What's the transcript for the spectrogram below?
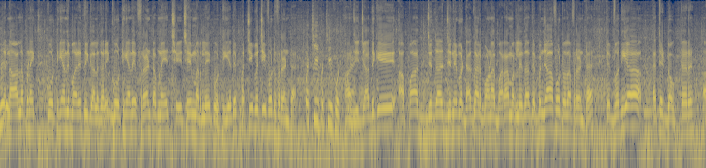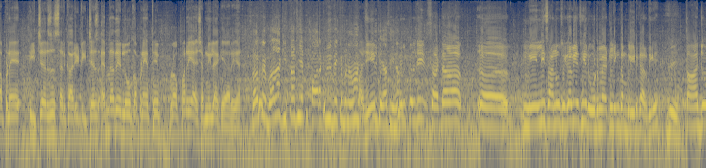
ਤੇ ਨਾਲ ਆਪਣੇ ਕੋਠੀਆਂ ਦੇ ਬਾਰੇ ਤੁਸੀਂ ਗੱਲ ਕਰੀ। ਕੋਠੀਆਂ ਦੇ ਫਰੰਟ ਆਪਣੇ 6-6 ਮਰਲੇ ਕੋਠੀ ਹੈ ਤੇ 25-25 ਫੁੱਟ ਫਰੰਟ ਹੈ। 25 25 ਫੁੱਟ ਹਾਂਜੀ ਜਦ ਕਿ ਆਪਾਂ ਜਿੱਦਾਂ ਜਿੰਨੇ ਵੱਡਾ ਘਰ ਪਾਉਣਾ 12 ਮਰਲੇ ਦਾ ਤੇ 50 ਫੁੱਟ ਉਹਦਾ ਫਰੰਟ ਹੈ। ਤੇ ਵਧੀਆ ਇੱਥੇ ਡਾਕਟਰ ਆਪਣੇ ਟੀਚਰਸ ਸਰਕਾਰੀ ਟੀਚਰਸ ਇਦਾਂ ਦੇ ਲੋਕ ਆਪਣੇ ਇੱਥੇ ਪ੍ਰੋਪਰ ਰਿਹਾਇਸ਼ ਆਪਣੀ ਲੈ ਕੇ ਆ ਰਹੇ। ਆ ਸਰ ਨੇ ਵਾਅਦਾ ਕੀਤਾ ਸੀ ਇੱਕ ਪਾਰਕ ਵੀ ਵਿੱਚ ਬਣਾਵਾਂਗੇ ਭਾਜੀ, ਤੁਸੀਂ ਕਿਹਾ ਸੀ ਨਾ। ਬਿਲਕੁਲ ਜੀ ਸਾਡਾ ਮੇਨਲੀ ਸਾਨੂੰ ਸੀਗਾ ਵੀ ਅਸੀਂ ਰੋਡ ਮੈਟਲਿੰਗ ਕੰਪਲੀਟ ਕਰ ਦਈਏ। ਜੀ। ਤਾਂ ਜੋ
